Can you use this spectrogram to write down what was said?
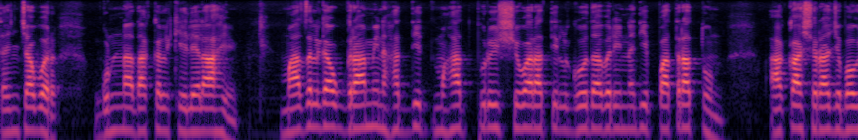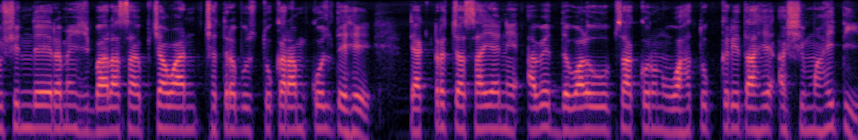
त्यांच्यावर गुन्हा दाखल केलेला आहे. माजलगाव ग्रामीण हद्दीत महातपुरी शिवारातील गोदावरी नदी पात्रातून आकाश राजभाऊ शिंदे रमेश बालासाहेब चव्हाण छत्रभुज तुकाराम कोलते हे ट्रॅक्टरच्या साह्याने अवैध वाळू उपसा करून वाहतूक करीत आहे अशी माहिती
